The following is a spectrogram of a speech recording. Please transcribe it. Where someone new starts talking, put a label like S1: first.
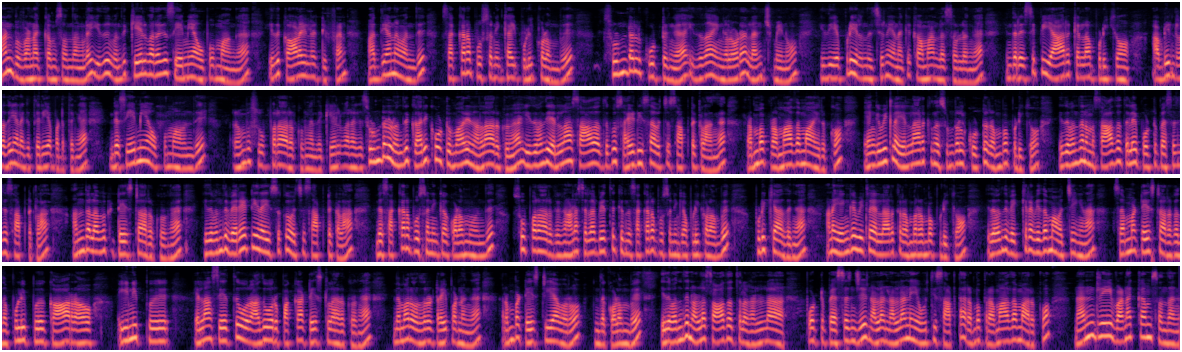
S1: அன்பு வணக்கம் சொந்தங்களே இது வந்து கேழ்வரகு சேமியா உப்புமாங்க. இது காலையில் டிஃபன் மத்தியானம் வந்து சக்கரை பூசணிக்காய் புளிக்குழம்பு சுண்டல் கூட்டுங்க. இதுதான் எங்களோட லன்ச் மெனு இது எப்படி இருந்துச்சுன்னு எனக்கு கமெண்டில் சொல்லுங்கள் இந்த ரெசிபி யாருக்கெல்லாம் பிடிக்கும் அப்படின்றதையும் எனக்கு தெரியப்படுத்துங்க. இந்த சேமியா உப்புமா வந்து ரொம்ப சூப்பராக இருக்குங்க. இந்த கேழ்வரகு சுண்டல் வந்து கறி கூட்டு மாதிரி நல்லா இருக்குங்க. இது வந்து எல்லா சாதத்துக்கும் சைடிஷாக வச்சு சாப்பிட்டுக்கலாங்க. ரொம்ப பிரமாதமாக இருக்கும். எங்கள் வீட்டில் எல்லாருக்கும் இந்த சுண்டல் கூட்டு ரொம்ப பிடிக்கும். இது வந்து நம்ம சாதத்திலே போட்டு பிசைஞ்சு சாப்பிட்டுக்கலாம். அந்த அளவுக்கு டேஸ்ட்டாக இருக்குங்க. இது வந்து வெரைட்டி ரைஸுக்கும் வச்சு சாப்பிட்டுக்கலாம். இந்த சக்கரை பூசணிக்காய் குழம்பு வந்து சூப்பராக இருக்குங்க. ஆனால் சில பேர்த்துக்கு இந்த சக்கரை பூசணிக்காய் புளிக்குழம்பு பிடிக்காதுங்க. ஆனால் எங்கள் வீட்டில் எல்லாருக்கும் ரொம்ப ரொம்ப பிடிக்கும். இதை வந்து வைக்கிற விதமாக வச்சிங்கன்னா செம்ம டேஸ்ட்டாக இருக்கும். இந்த புளிப்பு காரம் இனிப்பு எல்லாம் சேர்த்து ஒரு அது ஒரு பக்கா டேஸ்ட்லாம் இருக்குங்க. இந்த மாதிரி ஒரு தடவை ட்ரை பண்ணுங்கள் ரொம்ப டேஸ்டியாக வரும் இந்த குழம்பு. இது வந்து நல்லா சாதத்தில் நல்லா போட்டு பிசைஞ்சு நல்லா நல்லெண்ணெயை ஊற்றி சாப்பிட்டா ரொம்ப பிரமாதமாக இருக்கும். நன்றி வணக்கம் சொந்தங்க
